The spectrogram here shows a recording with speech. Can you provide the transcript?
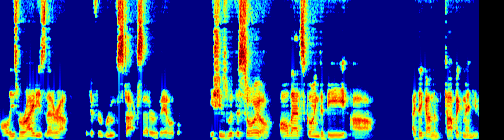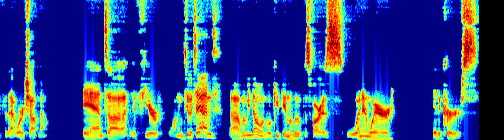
all these varieties that are out there, the different root stocks that are available, issues with the soil, all that's going to be, uh, I think on the topic menu for that workshop now. And uh, if you're wanting to attend, uh, let me know and we'll keep you in the loop as far as when and where it occurs.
